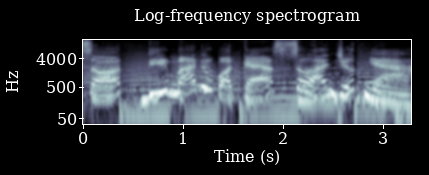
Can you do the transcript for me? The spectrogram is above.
Episode di Madu Podcast selanjutnya.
